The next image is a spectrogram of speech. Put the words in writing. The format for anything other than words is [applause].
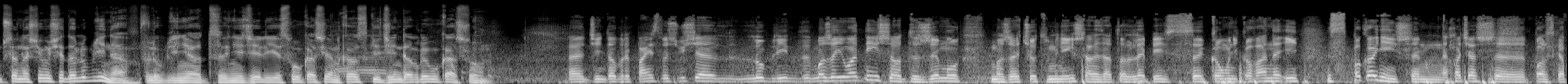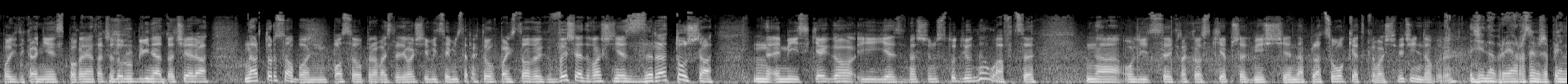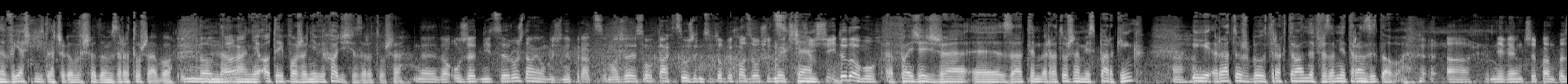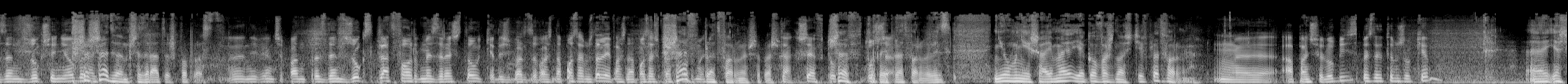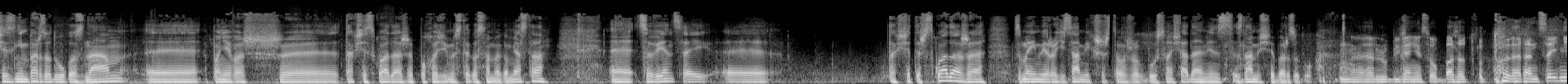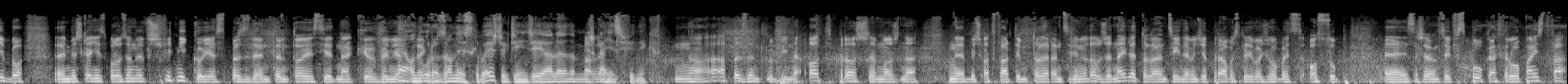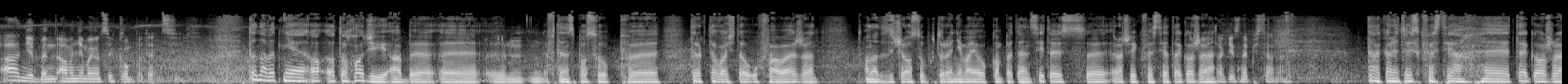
Przenosimy się do Lublina. W Lublinie od niedzieli jest Łukasz Jankowski. Dzień dobry Łukaszu. E, Dzień dobry Państwu. Oczywiście Lublin może i ładniejszy od Rzymu, może ciut mniejszy, ale za to lepiej skomunikowany i spokojniejszy. Chociaż e, polska polityka nie jest spokojna, także do Lublina dociera Artur Soboń, poseł Prawa i Sprawiedliwości, wiceminister aktywów państwowych, wyszedł właśnie z ratusza miejskiego i jest w naszym studiu na ławce na ulicy Krakowskie Przedmieście, na placu Łokietka właściwie. Dzień dobry. Dzień dobry, ja rozumiem, że powinienem wyjaśnić, dlaczego wyszedłem z ratusza, bo No tak. normalnie o tej porze nie wychodzi się z ratusza. E, No, urzędnicy różne mają godziny pracy. Może są tacy urzędnicy, co wychodzą o 7.30 Chciałem- i do domu. E, Powiedzieć, że e, za tym ratuszem jest parking Aha. i ratusz był traktowany przeze mnie tranzytowo. [laughs] Ach, nie wiem, czy pan prezydent Żuk się nie obrazi. Przeszedłem przez ratusz po prostu. Nie wiem, czy pan prezydent Żuk z Platformy zresztą, kiedyś bardzo ważna postać, już dalej ważna postać Szef Platformy. Platformy, przepraszam. Tak, szef. Tu, Szef tu tutaj szef. Platformy, więc nie umniejszajmy jego ważności w Platformie. E, A pan się lubi z prezydentem Żukiem? E, Ja się z nim bardzo długo znam, e, ponieważ e, tak się składa, że pochodzimy z tego samego miasta. Co więcej, tak się też składa, że z moimi rodzicami Krzysztof Żuk był sąsiadem, więc znamy się bardzo długo. E, Lublinianie są bardzo to- tolerancyjni, bo e, mieszkaniec urodzony w Świdniku jest prezydentem. To jest jednak wymiar... E, On urodzony jest chyba jeszcze gdzie indziej, ale no, mieszkaniec Świdnik. No, a prezydent Lublina. Od proszę, można e, być otwartym i tolerancyjnym. No dobrze, na ile tolerancyjne będzie Prawo i Sprawiedliwość wobec osób e, zasiadających w spółkach Skarbu Państwa, a nie, a nie mających kompetencji? To nawet nie o, o to chodzi, aby e, w ten sposób e, traktować tę uchwałę, że ona dotyczy osób, które nie mają kompetencji. To jest e, raczej kwestia tego, że Tak jest napisane. Tak, ale to jest kwestia e, tego, że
